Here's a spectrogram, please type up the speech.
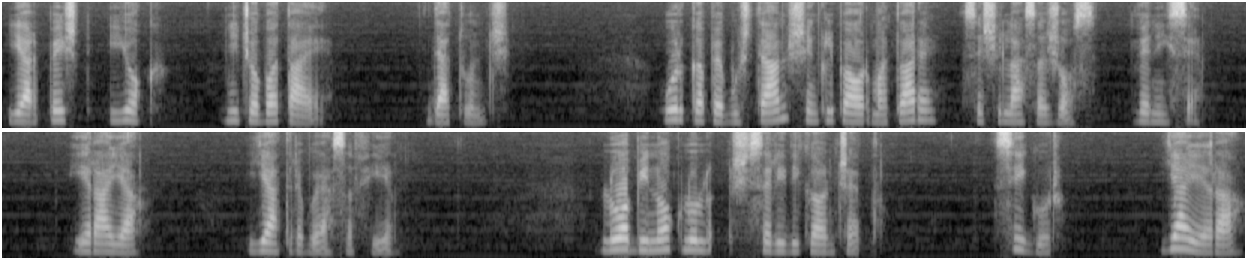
Iar pești, ioc, nicio bătaie. De atunci. Urcă pe buștean și în clipa următoare se și lasă jos. Venise. Era ea. Ea trebuia să fie. Luă binoclul și se ridică încet. Sigur, ea era,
